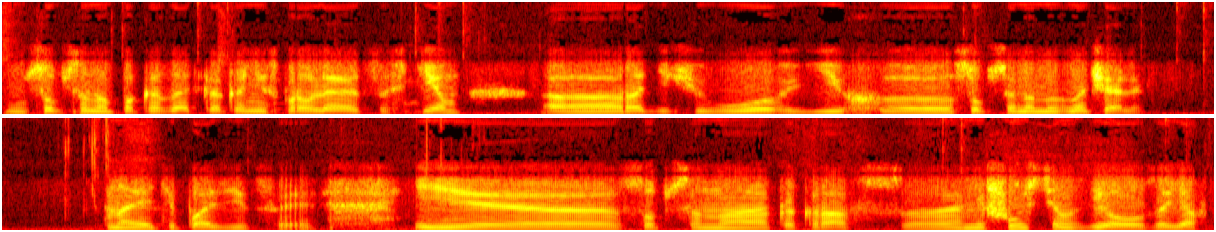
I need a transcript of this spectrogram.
ну, собственно, показать, как они справляются с тем, э, ради чего их, э, собственно, назначали на эти позиции. И, собственно, как раз Мишустин сделал заявку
